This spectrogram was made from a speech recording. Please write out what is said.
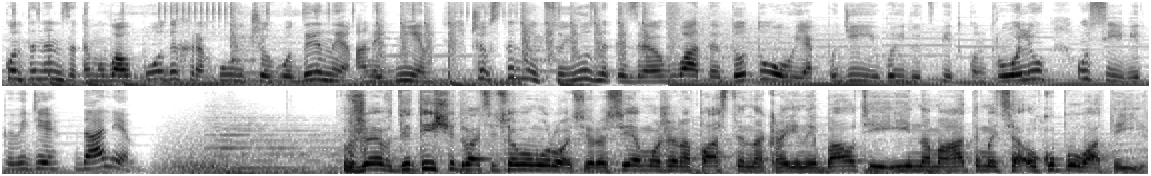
Континент затамував подих, рахуючи години, а не дні. Чи встигнуть союзники зреагувати до того, як події вийдуть з під контролю? Усі відповіді далі. Вже в 2027 році Росія може напасти на країни Балтії і намагатиметься окупувати їх.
